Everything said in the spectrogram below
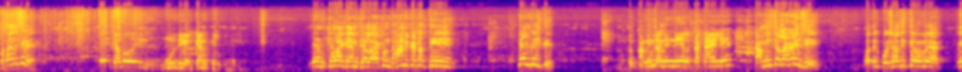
কোথায় যাচ্ছি রে মোড় দিকে গেম খেলতে গেম খেলা গেম খেলা। এখন ধান কাটার দিন। গেম খেলতে? তো কামিন টামিন নিয়ে কাটাইলে? কামিন তো লাগাইছি। ওদেরকে পয়সা দিতে হবে। তুই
